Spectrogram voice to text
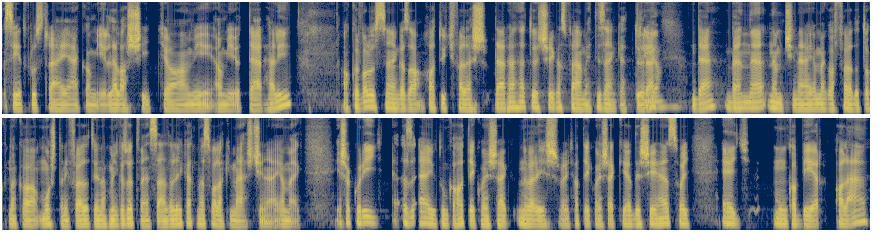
szétfrusztrálják, ami lelassítja, ami, ami őt terheli, akkor valószínűleg az a hat ügyfeles terhelhetőség az felmegy 12-re, Igen. de benne nem csinálja meg a feladatoknak, a mostani feladatainak mondjuk az 50%-át, mert ezt valaki más csinálja meg. És akkor így ez eljutunk a hatékonyság növelés vagy hatékonyság kérdéséhez, hogy egy munkabér alá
